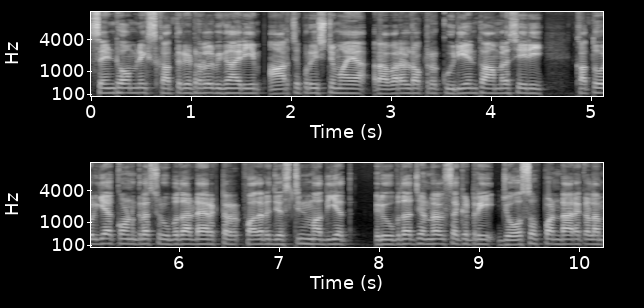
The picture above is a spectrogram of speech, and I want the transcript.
saint Dominic's cathedral വികാരിയും ആർച്ച് പ്രീസ്റ്റുമായ റവറൽ ഡോക്ടർ കുര്യൻ താമരശ്ശേരി കത്തോലിക്ക കോൺഗ്രസ് രൂപത ഡയറക്ടർ ഫാദർ ജസ്റ്റിൻ മദിയത്ത് രൂപത ജനറൽ സെക്രട്ടറി ജോസഫ് പണ്ടാരക്കളം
